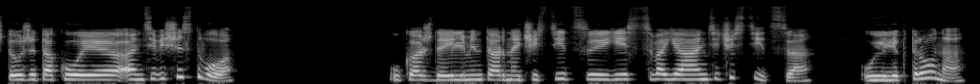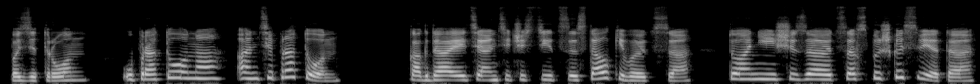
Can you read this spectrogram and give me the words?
Что же такое антивещество? У каждой элементарной частицы есть своя античастица. У электрона – позитрон, у протона – антипротон. Когда эти античастицы сталкиваются, то они исчезают со вспышкой света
